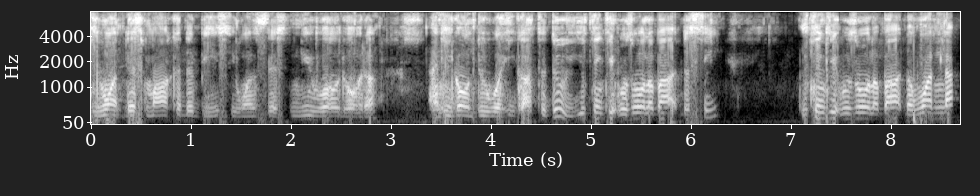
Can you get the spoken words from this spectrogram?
He want this mark of the beast. He wants this new world order, and he gonna do what he got to do. You think it was all about the sea? You think it was all about the one night?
